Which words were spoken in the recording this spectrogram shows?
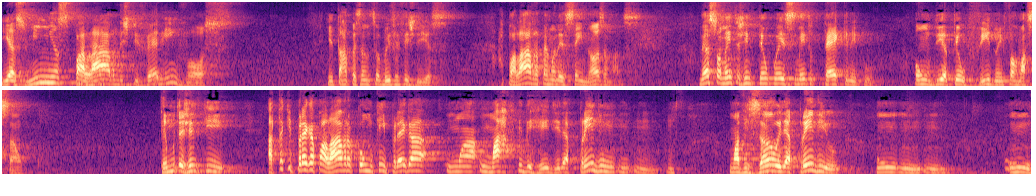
e as minhas palavras estiverem em vós. E estava pensando sobre isso esses dias. A palavra permanecer em nós, amados. Não é somente a gente ter um conhecimento técnico ou um dia ter ouvido uma informação. Tem muita gente que até que prega a palavra como quem prega uma, um marketing de rede. Ele aprende um, um, uma visão, ele aprende um, um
